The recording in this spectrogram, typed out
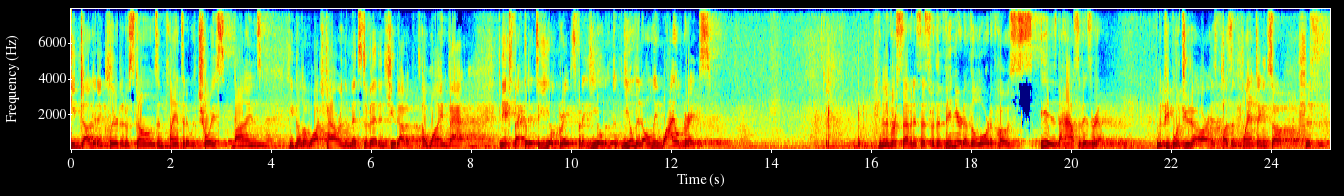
He dug it and cleared it of stones and planted it with choice vines. He built a watchtower in the midst of it and hewed out a, a wine vat. And he expected it to yield grapes, but it yielded, yielded only wild grapes. And then in verse 7 it says, For the vineyard of the Lord of hosts is the house of Israel. And the people of Judah are his pleasant planting. And so this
